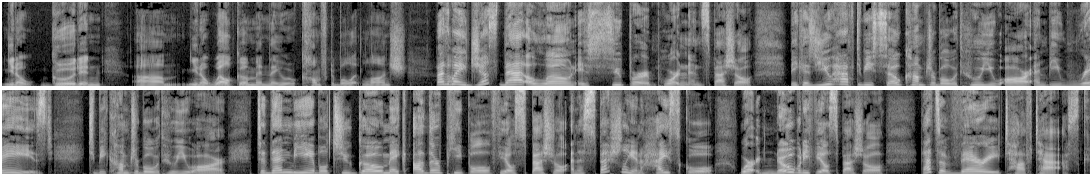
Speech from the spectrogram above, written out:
you know, good and um, you know welcome and they were comfortable at lunch. By the way, just that alone is super important and special because you have to be so comfortable with who you are and be raised to be comfortable with who you are to then be able to go make other people feel special. And especially in high school where nobody feels special, that's a very tough task.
